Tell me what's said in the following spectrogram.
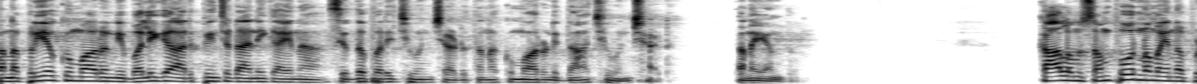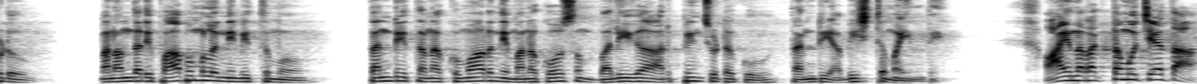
తన ప్రియకుమారుని బలిగా అర్పించడానికి ఆయన సిద్ధపరిచి ఉంచాడు తన కుమారుని దాచి ఉంచాడు. తన యందు కాలం సంపూర్ణమైనప్పుడు మనందరి పాపముల నిమిత్తము తండ్రి తన కుమారుని మన కోసం బలిగా అర్పించుటకు తండ్రి అభిష్టమైంది. ఆయన రక్తము చేత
